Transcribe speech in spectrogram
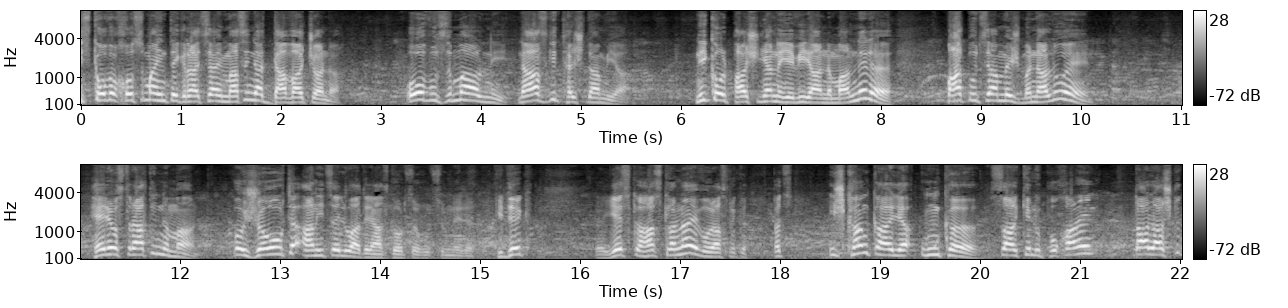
Իսկ ով խոսում է ինտեգրացիայի մասին, նա դավաճան է։ Ով ուզում է ալնի, նա ազգի թշնամի է։ Նիկոլ Փաշինյանը եւ իր աննմանները պատմության մեջ մնալու են հերոստրատի նման, որ ժողովուրդը անիծելու է դրանց գործողությունները։ Գիտեք, ես կհասկանայի, որ ասում եք, բայց ինչքան կարելի է ունքը սարքելու փոխարեն տալ աշկը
